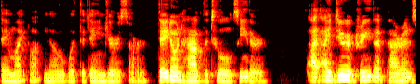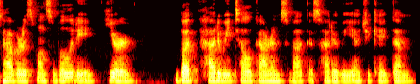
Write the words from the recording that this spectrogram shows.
They might not know what the dangers are. They don't have the tools either. I, I do agree that parents have a responsibility here, but how do we tell parents about this? How do we educate them?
